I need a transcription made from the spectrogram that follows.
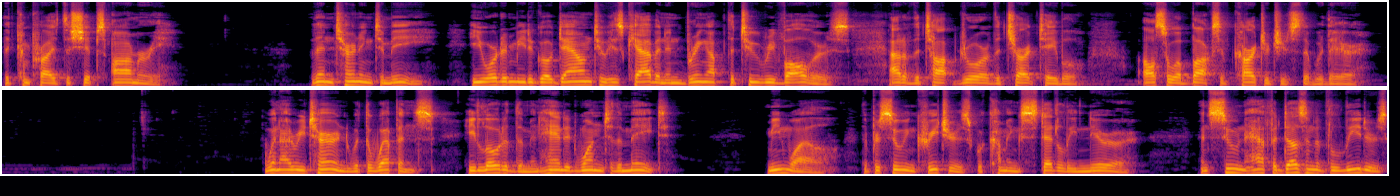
that comprised the ship's armory. Then turning to me, he ordered me to go down to his cabin and bring up the two revolvers out of the top drawer of the chart table, also a box of cartridges that were there. When I returned with the weapons, he loaded them and handed one to the mate. Meanwhile, the pursuing creatures were coming steadily nearer, and soon half a dozen of the leaders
